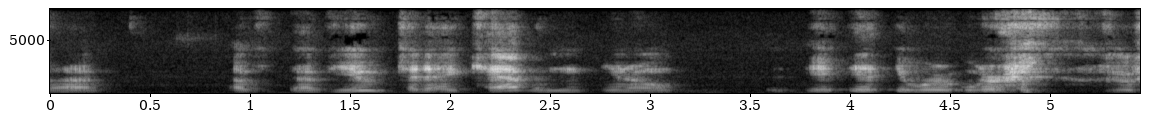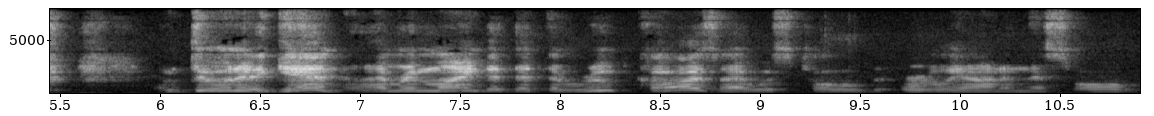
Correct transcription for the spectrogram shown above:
uh, of, of you today, Kevin, you know, it, it, it we're, we're I'm doing it again. I'm reminded that the root cause I was told early on in this whole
